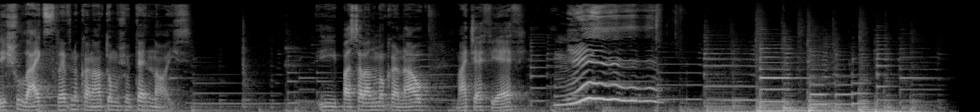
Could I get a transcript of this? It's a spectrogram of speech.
Deixa o like, se inscreve no canal, tamo junto, é nóis. E passa lá no meu canal, MateFF.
